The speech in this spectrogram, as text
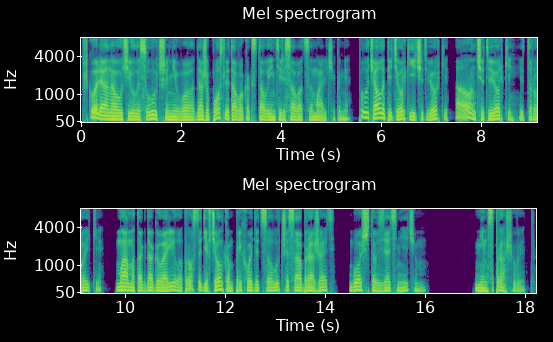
В школе она училась лучше него, даже после того, как стала интересоваться мальчиками. Получала пятерки и четверки, а он четверки и тройки. Мама тогда говорила, просто девчонкам приходится лучше соображать, больше-то взять нечем. Мим спрашивает:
